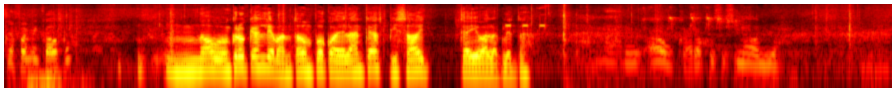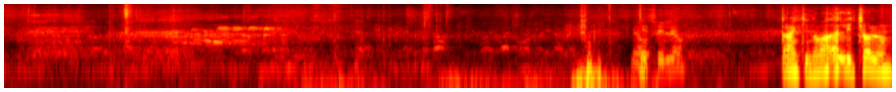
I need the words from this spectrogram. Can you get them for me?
¿Se fue mi causa? No, creo que has levantado un poco adelante, has pisado y te ha llevado la cleta. Madre, au, carajo, eso sí me dolió. ¿Mi auxilio? Tranqui, nomás dale cholo.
